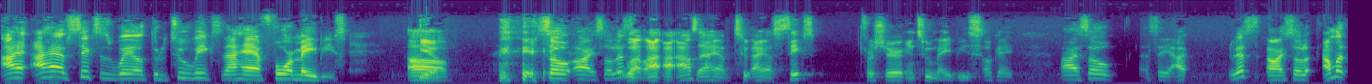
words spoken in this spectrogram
I I have six as well through the two weeks, and I have four maybes. Uh, so all right, so let's well, I, I honestly I have two. I have six for sure and two maybes. okay. All right, so let's see. I let's all right. So I'm gonna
